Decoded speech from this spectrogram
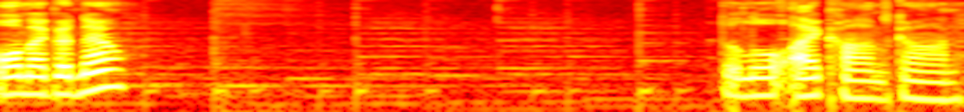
Oh, am I good now? The little icon's gone.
